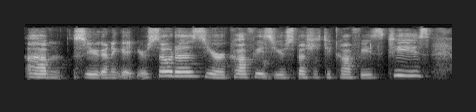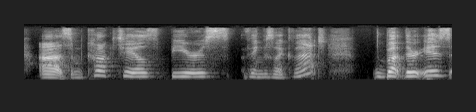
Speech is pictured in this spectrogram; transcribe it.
Um, so you're going to get your sodas, your coffees, your specialty coffees, teas, uh, some cocktails, beers, things like that. But there is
